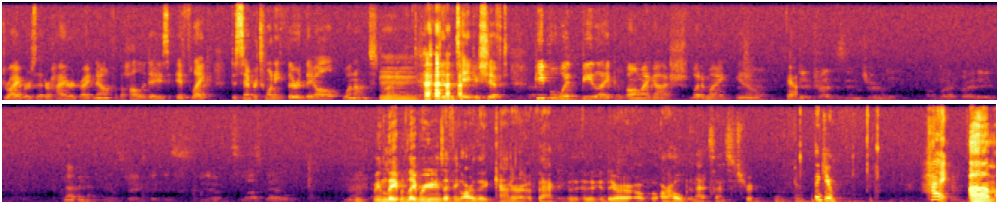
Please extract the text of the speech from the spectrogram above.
drivers that are hired right now for the holidays, if like December twenty-third, they all went on strike, didn't take a shift, people would be like, oh my gosh, what am I, you know, Yeah. They tried this in Germany on Black Friday, nothing happened. you know, strike, but it's, you know, it's the last battle. I mean, labor, labor unions, I think, are the counter effect. Uh, uh, They're our- our hope in that sense, it's true. Thank you. Hi, um,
